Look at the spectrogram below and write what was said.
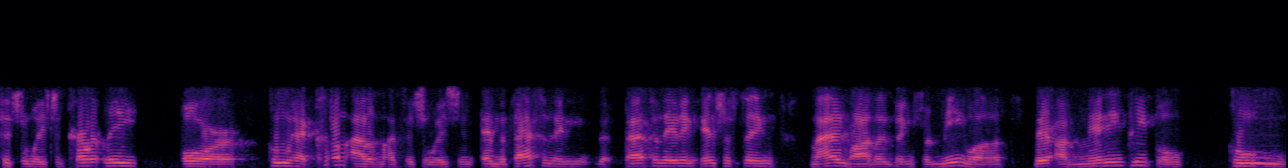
situation currently or who had come out of my situation. And the fascinating, the fascinating, interesting, mind-boggling thing for me was there are many people who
